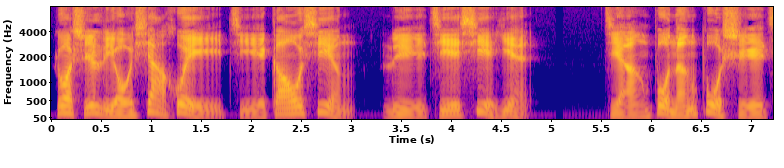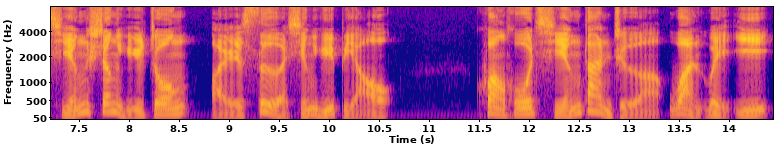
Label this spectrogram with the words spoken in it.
若使柳下惠皆高兴，屡皆谢宴，将不能不使情生于中，而色行于表。况乎情淡者万未一。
